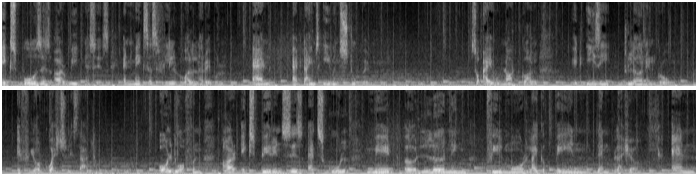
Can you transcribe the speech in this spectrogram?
exposes our weaknesses and makes us feel vulnerable and at times even stupid. So I would not call it easy to learn and grow if your question is that. All too often, our experiences at school made uh, learning feel more like a pain than pleasure. And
